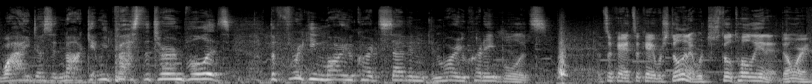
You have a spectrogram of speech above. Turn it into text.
Why does it not get me past the turn bullets? The freaking Mario Kart 7 and Mario Kart 8 bullets. It's okay, it's okay. We're still in it. We're still totally in it. Don't worry.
